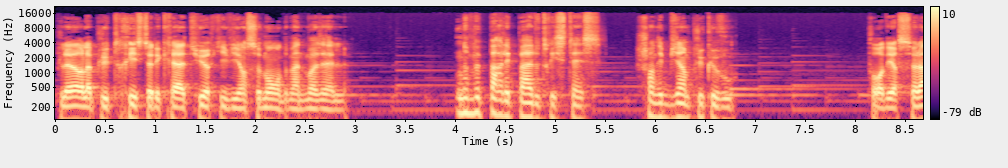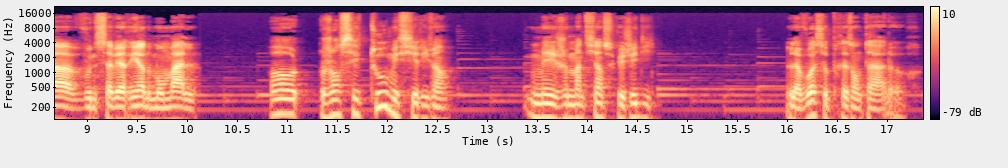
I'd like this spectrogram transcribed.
Pleure la plus triste des créatures qui vit en ce monde, mademoiselle. Ne me parlez pas de tristesse, j'en ai bien plus que vous. Pour dire cela, vous ne savez rien de mon mal. Oh, j'en sais tout, messire Yvain. Mais je maintiens ce que j'ai dit. La voix se présenta alors.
